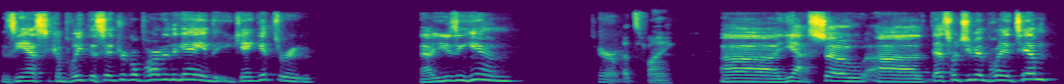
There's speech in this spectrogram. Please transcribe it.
because he has to complete this integral part of the game that you can't get through Now using him. Terrible. That's funny. Uh, yeah. So uh, that's what you've been playing, Tim.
